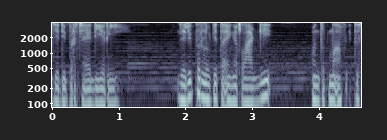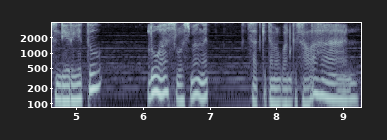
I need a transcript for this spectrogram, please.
jadi percaya diri. Jadi perlu kita ingat lagi untuk maaf itu sendiri itu luas luas banget. Saat kita melakukan kesalahan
